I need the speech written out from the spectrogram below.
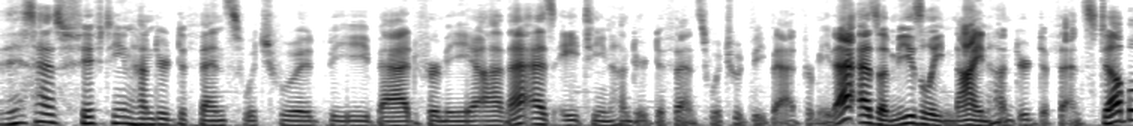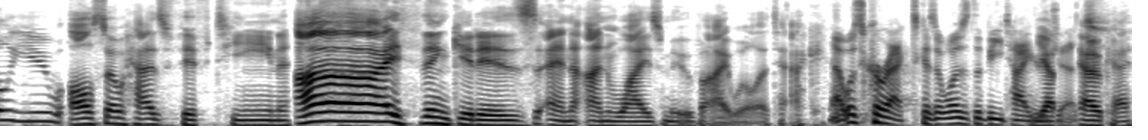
this has 1500 defense, which would be bad for me. Uh, that has 1800 defense, which would be bad for me. That has a measly 900 defense. W also has 15. I think it is an unwise move. I will attack. That was correct because it was the V Tiger Yep. jet. Okay.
